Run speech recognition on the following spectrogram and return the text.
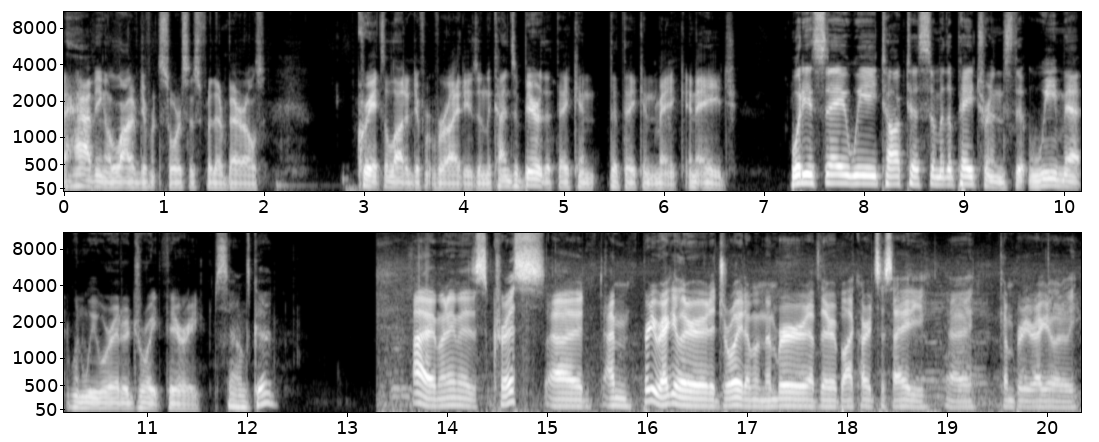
having a lot of different sources for their barrels creates a lot of different varieties and the kinds of beer that they can that they can make and age. What do you say we talk to some of the patrons that we met when we were at Adroit Theory? Sounds good. Hi, my name is Chris. Uh, I'm pretty regular at Adroit. I'm a member of their Black Heart Society. I come pretty regularly.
